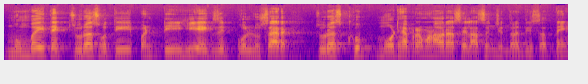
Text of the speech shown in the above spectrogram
मुंबईत एक चुरस होती पण तीही एक्झिट पोलनुसार चुरस खूप मोठ्या प्रमाणावर असेल असं चित्र दिसत नाही.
